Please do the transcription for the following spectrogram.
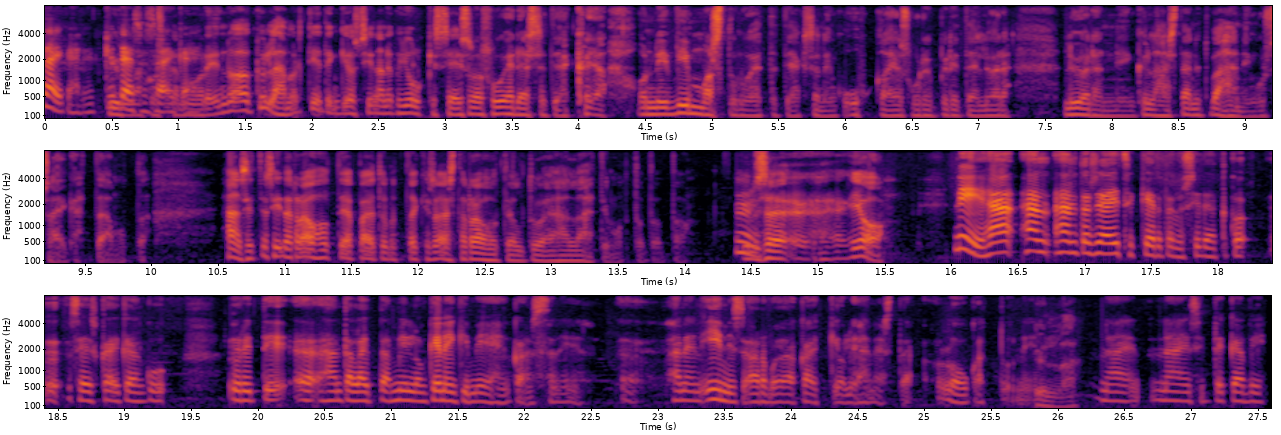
Säikähdit? Miten se säikähdit? Nuori, no kyllähän mä tietenkin, jos siinä niin julkisseisoo sun edessä tiedätkö, ja on niin vimmastunut, että tiedätkö, niin uhkaa ja suurin piirtein lyödä, lyödä, niin kyllähän sitä nyt vähän niin kuin säikähtää. Mutta hän sitten siitä rauhoitti ja päätymättäkin sai sitä rauhoiteltua ja hän lähti, mutta tota, mm. kyllä se, joo. Niin, hän, hän, hän tosiaan itse kertonut sitä, että kun Seiska ikään kuin yritti häntä laittaa milloin kenenkin miehen kanssa, niin hänen ihmisarvoja ja kaikki oli hänestä loukattu. Niin Kyllä. Näin, näin sitten kävi.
